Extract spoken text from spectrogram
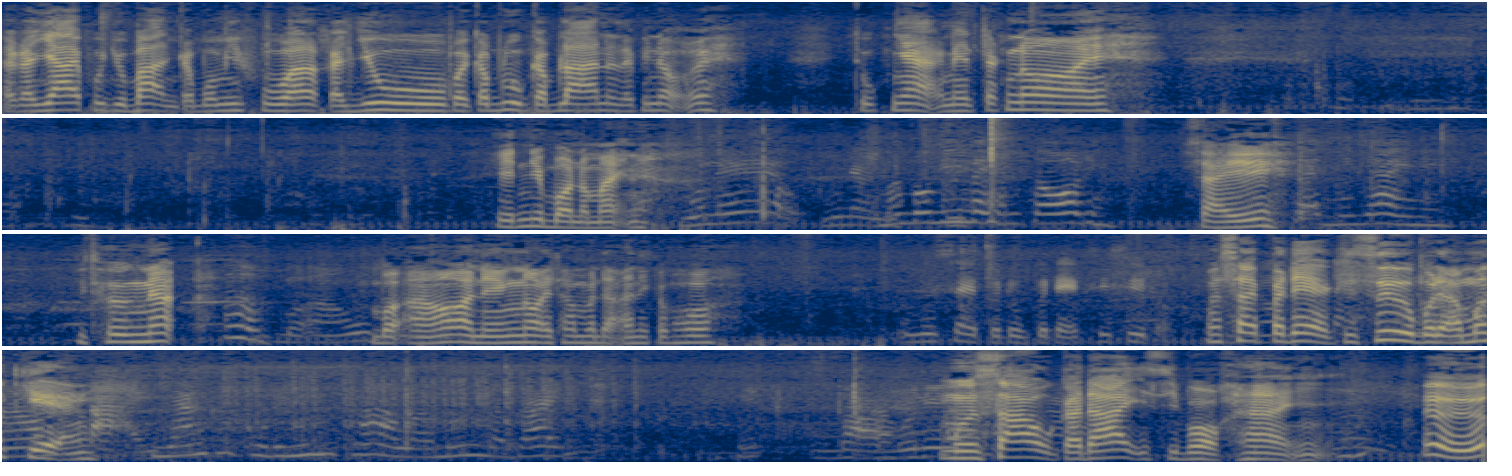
แล้วก็ยายผู้อยู่บ้านก็บ่มีผัวแล้วก็อยู่ไปกับลูกกับหลานนั่นแหละพี่น้องเอ้ยทุกข์ยากแน่จักหน่อย เห็นอยู่บ่หน่อไม้เนี่ยหมดแล้วมันบ่มีแม่เห็นตอนี่ใส่แต่อันนี้ใหญ่นี่อยู่เทิงนะบ่เอาบ่เอาอันนี้น้อยธรรมดานี่ก็พอเอามาใส่ปลาดุกปลาแดกซื่อๆดอกมาใส่ปลาแดกซื่อๆบ่ได้เอามาแกงยังคือกูได้ยินข่าวว่ามึงมาได้เฮ็ดบ้าบ่ได้มือเศร้าก็ได้สิบอกให้เออ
